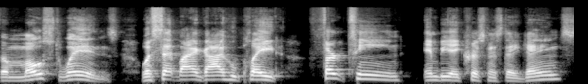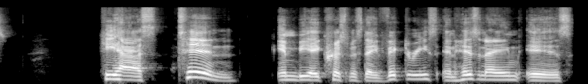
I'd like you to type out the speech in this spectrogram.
the most wins was set by a guy who played 13 NBA Christmas Day games. He has 10 NBA Christmas Day victories, and his name is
